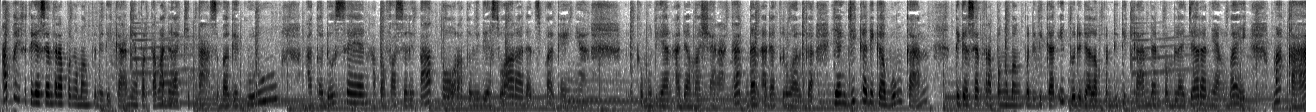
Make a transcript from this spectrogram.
Apa itu tiga sentra pengembang pendidikan? Yang pertama adalah kita sebagai guru atau dosen atau fasilitator atau media suara dan sebagainya kemudian ada masyarakat dan ada keluarga yang jika digabungkan tiga sentra pengembang pendidikan itu di dalam pendidikan dan pembelajaran yang baik maka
